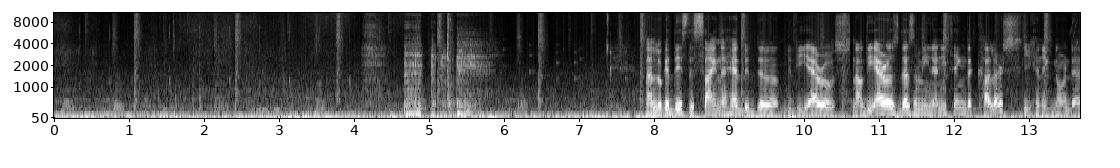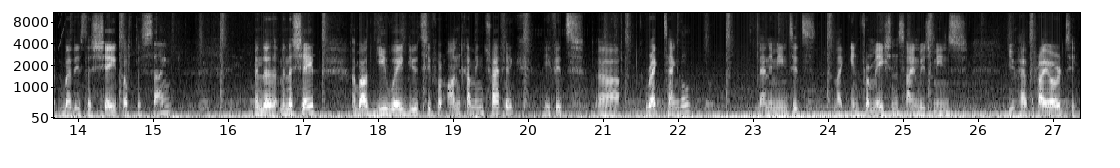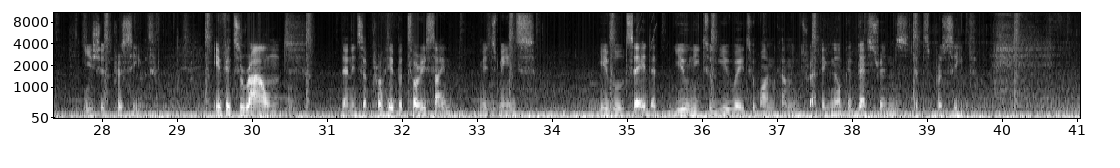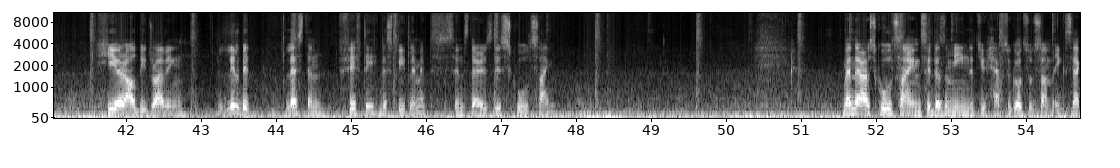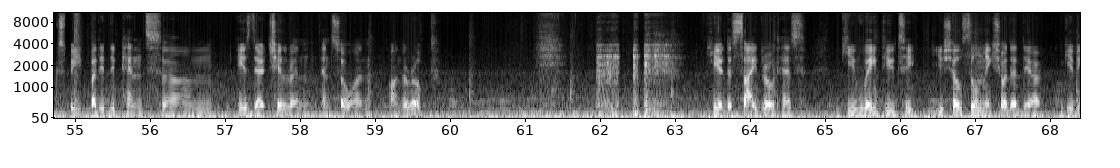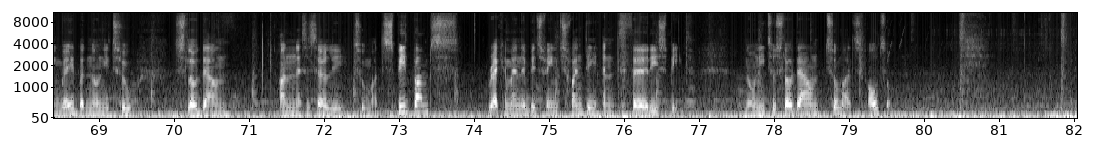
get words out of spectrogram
now look at this, the sign ahead with the, with the arrows. Now the arrows doesn't mean anything, the colors, you can ignore that, but it's the shape of the sign. When the, when the shape about give way duty for oncoming traffic, if it's uh, rectangle, then it means it's like information sign, which means you have priority, you should proceed. If it's round, then it's a prohibitory sign, which means it will say that you need to give way to oncoming traffic. No pedestrians, let's proceed. Here I'll be driving a little bit less than 50, the speed limit, since there is this school sign. When there are school signs, it doesn't mean that you have to go to some exact speed, but it depends. Um, is there children and so on on the road? Here, the side road has give way duty. You shall still make sure that they are giving way, but no need to slow down unnecessarily too much. Speed bumps, recommended between 20 and 30 speed. No need to slow down too much also.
